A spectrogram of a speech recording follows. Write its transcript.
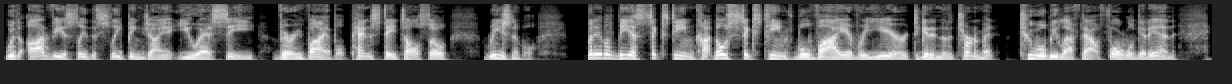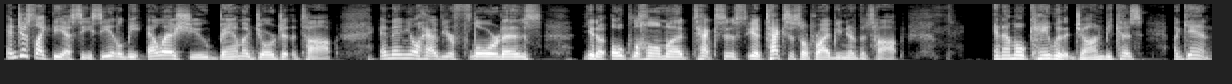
with obviously the sleeping giant USC very viable. Penn State's also reasonable. But it'll be a six team, con- those six teams will vie every year to get into the tournament. Two will be left out, four will get in. And just like the SEC, it'll be LSU, Bama, Georgia at the top. And then you'll have your Floridas, you know, Oklahoma, Texas. Texas will probably be near the top. And I'm okay with it, John, because again,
